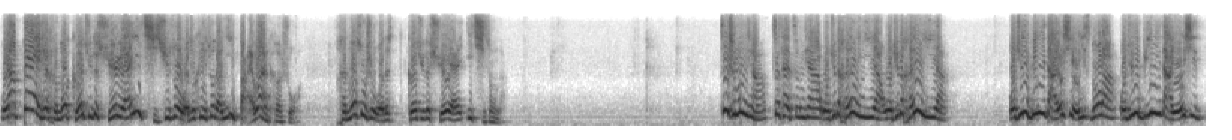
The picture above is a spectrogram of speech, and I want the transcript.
我要带着很多格局的学员一起去做，我就可以做到一百万棵树，很多树是我的格局的学员一起种的。这是梦想，这才增加，我觉得很有意义啊！我觉得很有意义啊！我觉得比你打游戏有意思多了，我觉得比你打游戏、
